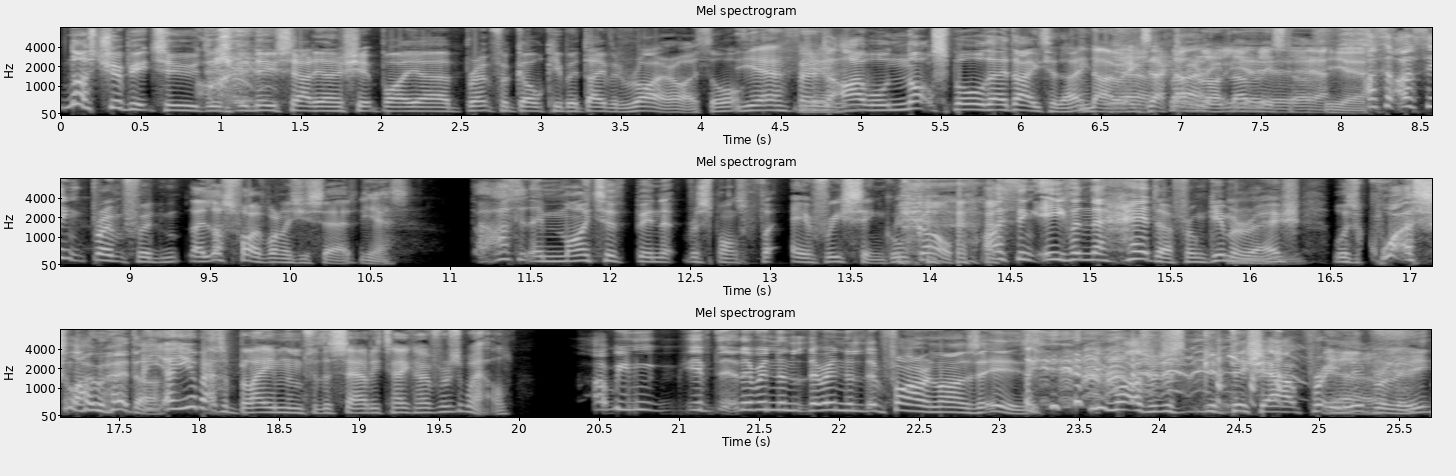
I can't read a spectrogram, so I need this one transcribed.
Nice tribute to the, the new Saudi ownership by uh, Brentford goalkeeper David Raya, I thought. Yeah, very- I will not spoil their day today. no, Yeah, exactly lovely, right. lovely yeah, stuff. Yeah, yeah. Yeah. I, th- I think Brentford, they lost 5 1, as you said. Yes. I think they might have been responsible for every single goal. I think even the header from Guimaraes was quite a slow header. Are you about to blame them for the Saudi takeover as well? I mean, if they're in the they're in the firing line as it is, you might as well just dish it out pretty Yeah. liberally.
